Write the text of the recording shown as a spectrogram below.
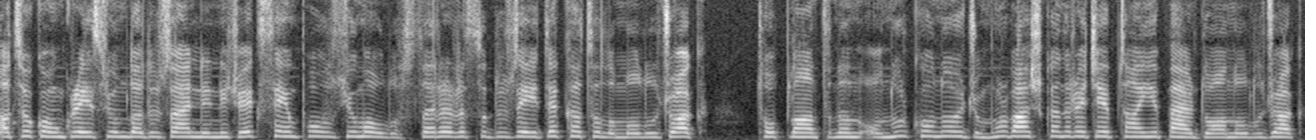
Ata Kongresyum'da düzenlenecek sempozyuma uluslararası düzeyde katılım olacak. Toplantının onur konuğu Cumhurbaşkanı Recep Tayyip Erdoğan olacak.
